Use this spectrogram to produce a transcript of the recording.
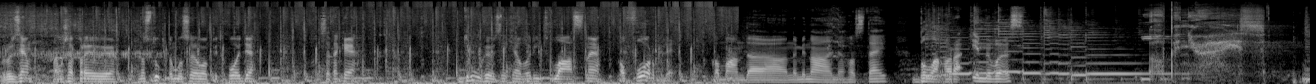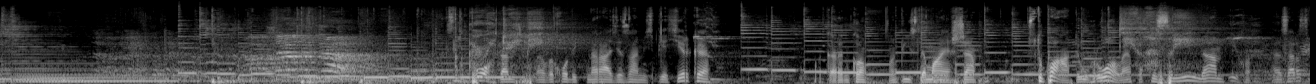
Друзі, а вже при наступному своєму підході це таке друге взяття воріт, власне, оформлює команда номінальних гостей Благора Інвест. Open your eyes. Богдан е, виходить наразі замість п'ятірки. Макаренко після має ще вступати у гру, але поки заміна. Ігор. е, Зараз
